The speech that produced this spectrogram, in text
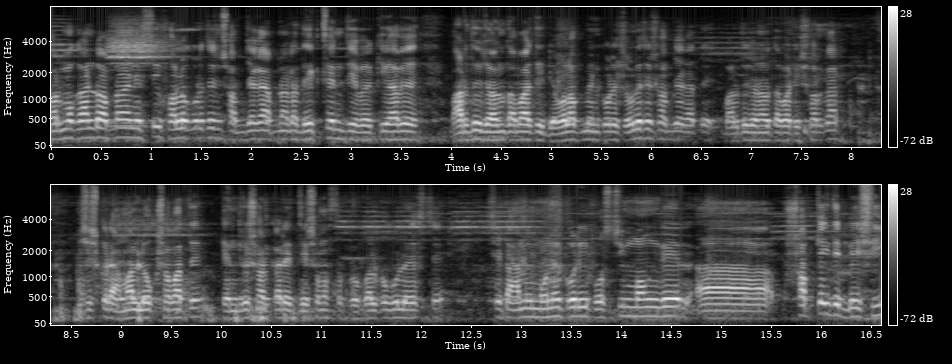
কর্মকাণ্ড আপনারা নিশ্চয়ই ফলো করেছেন সব জায়গায় আপনারা দেখছেন যে কীভাবে ভারতীয় জনতা পার্টি ডেভেলপমেন্ট করে চলেছে সব জায়গাতে ভারতীয় জনতা পার্টি সরকার বিশেষ করে আমার লোকসভাতে কেন্দ্রীয় সরকারের যে সমস্ত প্রকল্পগুলো এসছে সেটা আমি মনে করি পশ্চিমবঙ্গের সবচাইতে বেশি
